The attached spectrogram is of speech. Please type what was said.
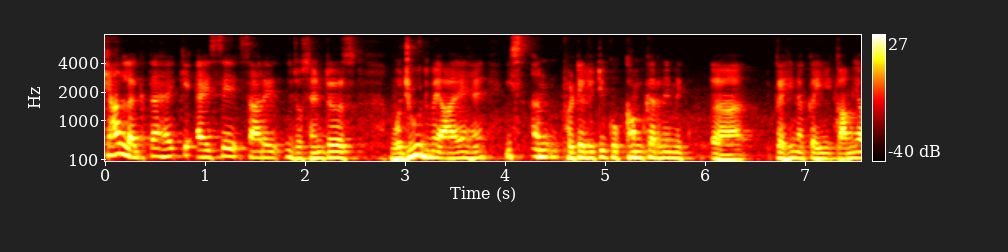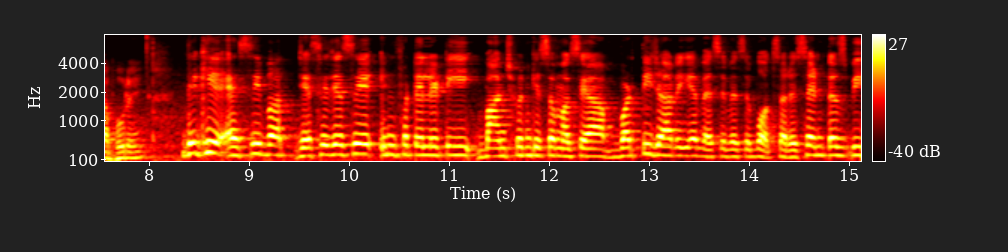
क्या लगता है कि ऐसे सारे जो सेंटर्स वजूद में आए हैं इस अनफर्टिलिटी को कम करने में आ, कहीं ना कहीं कामयाब हो रहे हैं। देखिए ऐसी बात जैसे जैसे इनफर्टिलिटी बांझपन की समस्या बढ़ती जा रही है वैसे वैसे बहुत सारे सेंटर्स भी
